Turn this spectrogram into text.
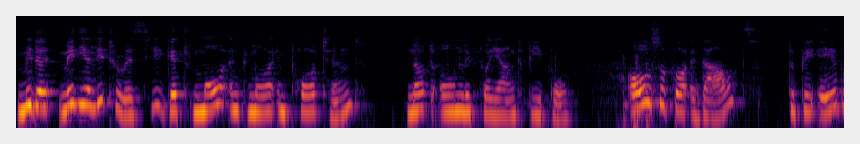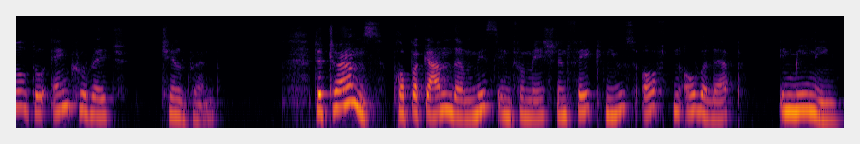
Media, media literacy gets more and more important, not only for young people, also for adults to be able to encourage children. The terms propaganda, misinformation, and fake news often overlap in meaning,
